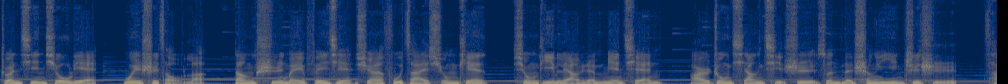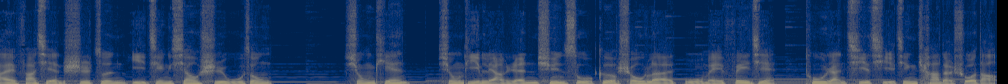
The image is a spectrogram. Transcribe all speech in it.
专心修炼。卫士走了，当十枚飞剑悬浮在熊天。熊迪两人面前，耳中响起师尊的声音之时，才发现师尊已经消失无踪。熊天、熊迪两人迅速各收了五枚飞剑，突然齐齐惊诧地说道：“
